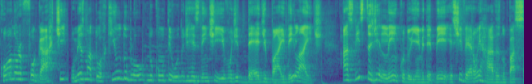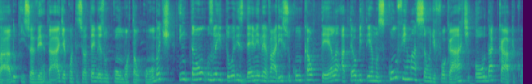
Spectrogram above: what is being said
Connor Fogarty, o mesmo ator que o dublou no conteúdo de Resident Evil de Dead by Daylight. As listas de elenco do IMDB estiveram erradas no passado, isso é verdade, aconteceu até mesmo com Mortal Kombat, então os leitores devem levar isso com cautela até obtermos confirmação de Fogart ou da Capcom.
